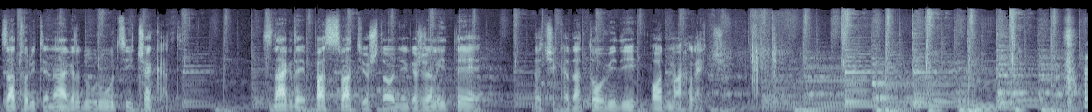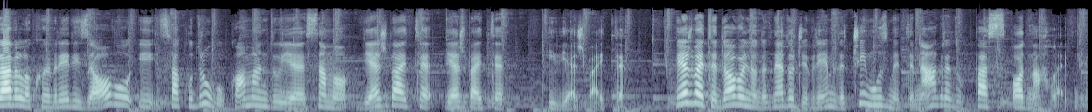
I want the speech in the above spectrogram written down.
zatvorite nagradu u ruci i čekate. Znak da je pas shvatio što od njega želite je da će kada to vidi odmah leći. Pravilo koje vrijedi za ovu i svaku drugu komandu je samo vježbajte, vježbajte i vježbajte. Vježbajte dovoljno dok ne dođe vrijeme da čim uzmete nagradu, pas odmah legne.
